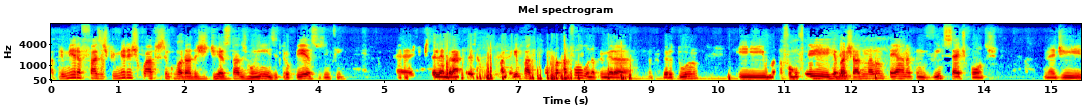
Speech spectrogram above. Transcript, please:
a, primeira fase, as primeiras quatro, cinco rodadas de resultados ruins e tropeços, enfim. É, a gente precisa lembrar, exemplo, o Flamengo empatou com o Botafogo na primeira, no primeiro turno, e o Botafogo foi rebaixado na lanterna com 27 pontos, né, de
